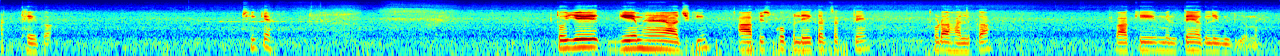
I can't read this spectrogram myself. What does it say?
अट्ठे का। ठीक है? तो ये गेम है आज की। आप इसको प्ले कर सकते हैं, थोड़ा हल्का। बाकी मिलते हैं अगली वीडियो में।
